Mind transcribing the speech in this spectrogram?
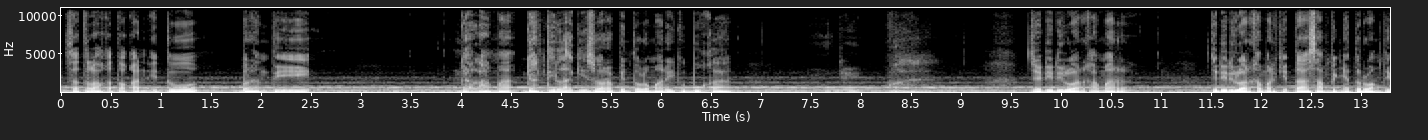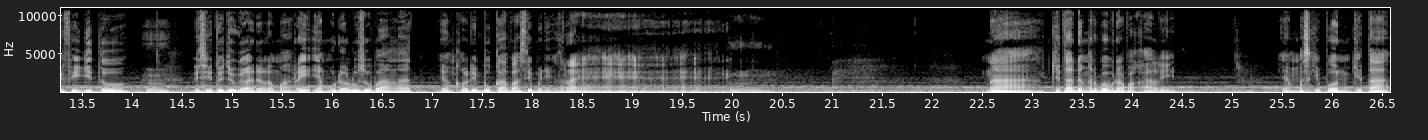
Setelah ketokan itu berhenti, nggak lama ganti lagi suara pintu lemari kebuka. Jadi di luar kamar, jadi di luar kamar kita sampingnya tuh ruang TV gitu. Mm. Di situ juga ada lemari yang udah lusuh banget, yang kalau dibuka pasti bunyi reng. Mm. Nah, kita dengar beberapa kali, yang meskipun kita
